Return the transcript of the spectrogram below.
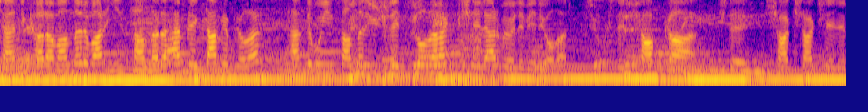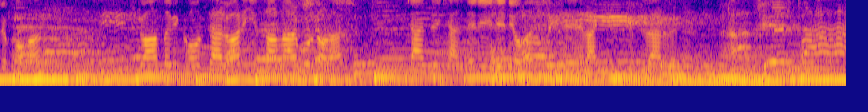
kendi karavanları var. İnsanlara hem reklam yapıyorlar hem de bu insanlara ücretsiz olarak bir şeyler böyle veriyorlar. İşte şapka, işte şak şak şeyleri falan. Şu anda bir konser var. İnsanlar buradalar. Kendi kendilerine eğleniyorlar. Kimseye herhangi bir sıkıntı. Hadzier par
